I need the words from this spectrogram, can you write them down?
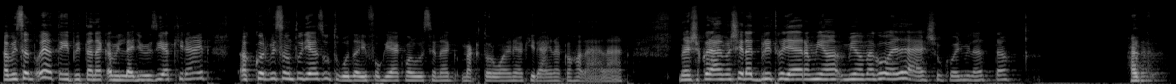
ha viszont olyat építenek, ami legyőzi a királyt, akkor viszont ugye az utódai fogják valószínűleg megtorolni a királynak a halálát. Na és akkor elmeséled, Brit, hogy erre mi a, mi a megoldásuk, vagy mi lett a... Hát,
